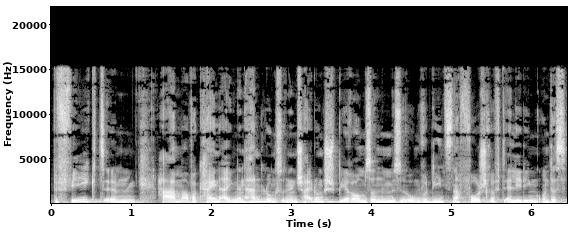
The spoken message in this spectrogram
befähigt, ähm, haben aber keinen eigenen Handlungs- und Entscheidungsspielraum, sondern müssen irgendwo Dienst nach Vorschrift erledigen und das,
